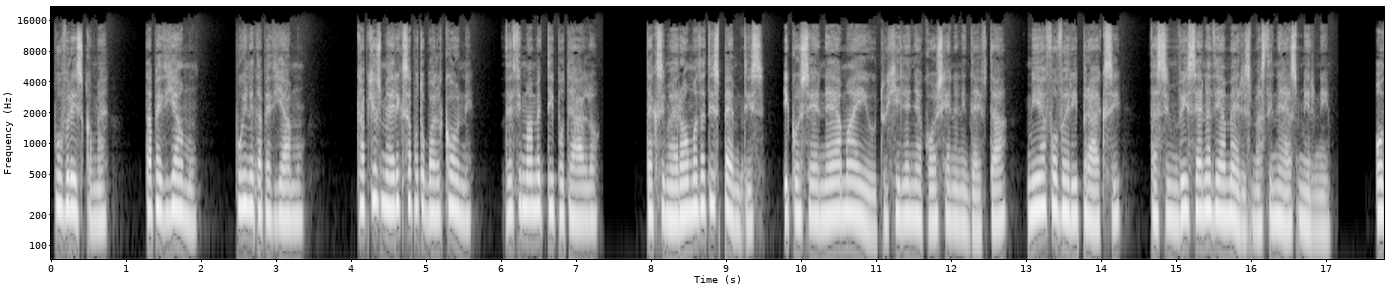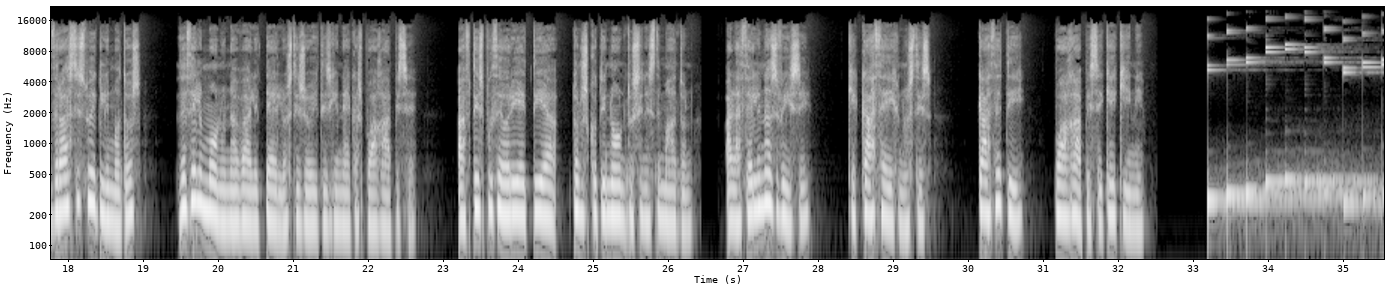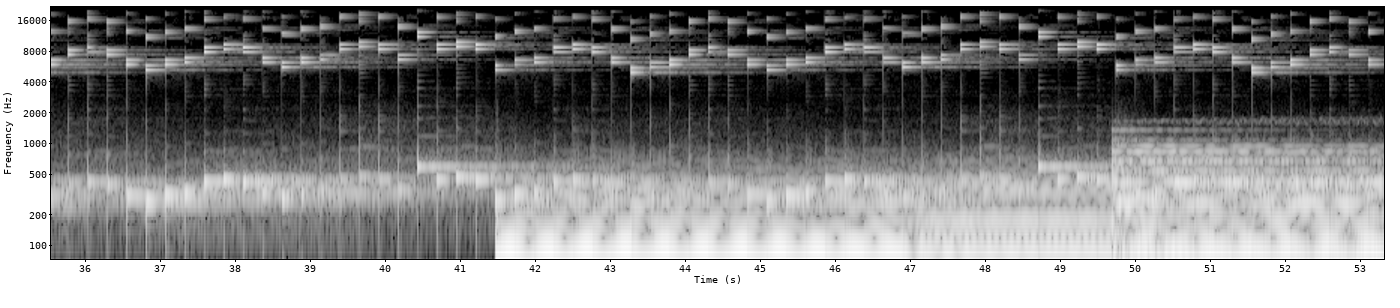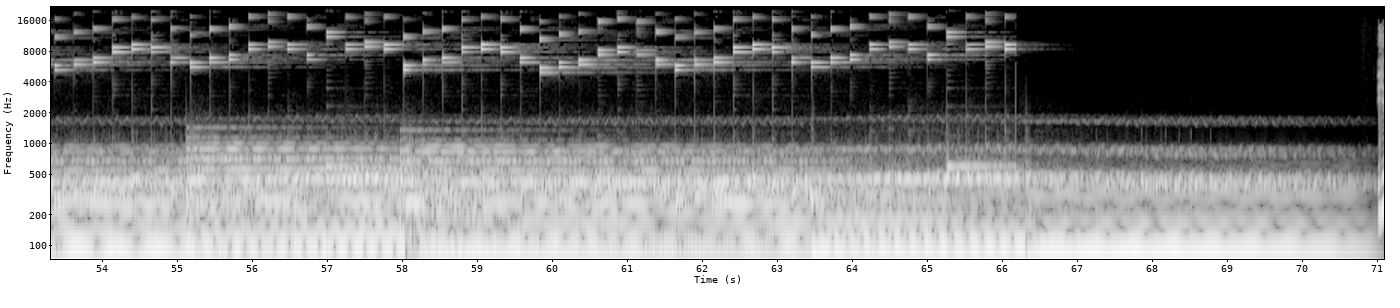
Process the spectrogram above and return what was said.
Πού βρίσκομαι, τα παιδιά μου. Πού είναι τα παιδιά μου; Κάποιος με έριξε από τον μπαλκόνι. Δεν θυμάμαι τίποτε άλλο. Τα ξημερώματα της Πέμπτης, 29 Μαΐου του 1997, μία φοβερή πράξη θα συμβεί σε ένα διαμέρισμα στη Νέα Σμύρνη. Ο δράστης του εγκλήματος δεν θέλει μόνο να βάλει τέλος στη ζωή της γυναίκας που αγάπησε, αυτής που θεωρεί αιτία των σκοτεινών του συναισθημάτων, αλλά θέλει να σβήσει και κάθε ίχνος της, κάθε τι που αγάπησε και εκείνη.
